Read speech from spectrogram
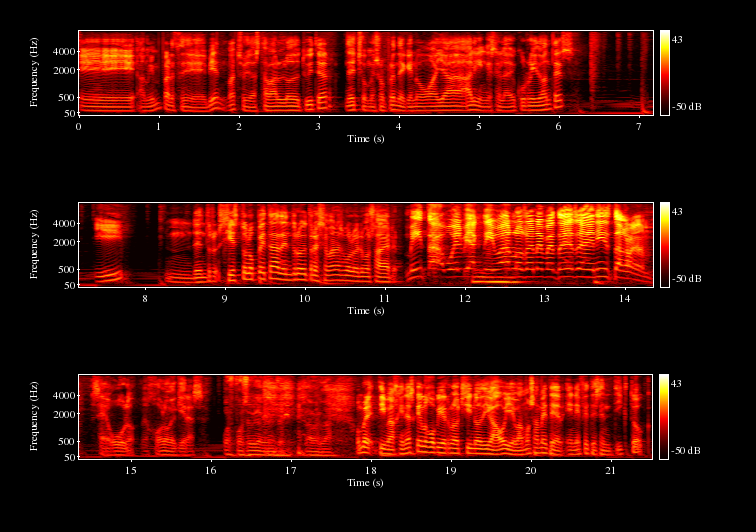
eh, a mí me parece bien, macho. Ya estaba lo de Twitter. De hecho, me sorprende que no haya alguien que se le haya ocurrido antes. Y mm, dentro, si esto lo peta, dentro de tres semanas volveremos a ver. Mita, vuelve a activar los NFTs en Instagram. Seguro, mejor lo que quieras. Pues posiblemente, la verdad. Hombre, ¿te imaginas que el gobierno chino diga, oye, vamos a meter NFTs en TikTok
